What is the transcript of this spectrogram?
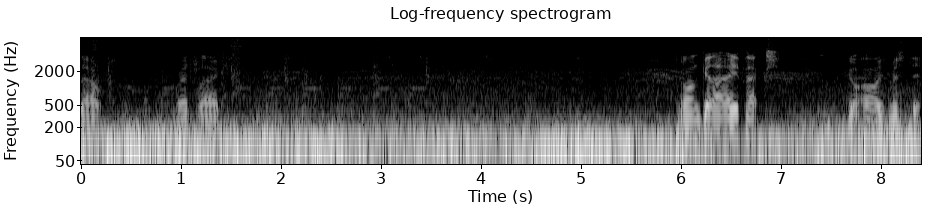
out. Red flag. Go on, get that apex. Go, oh, he's missed it.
